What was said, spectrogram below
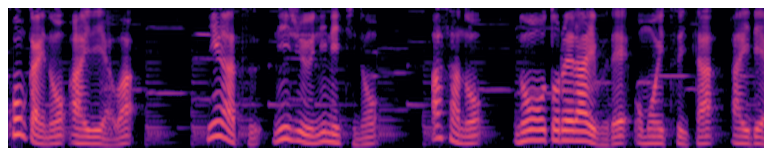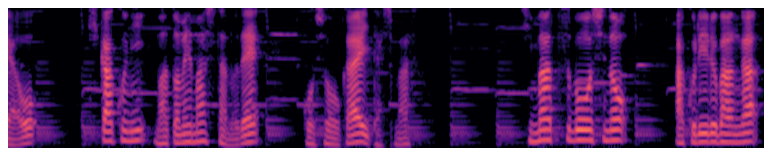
今回のアイデアは2月22日の朝の脳トレライブで思いついたアイデアを企画にまとめましたのでご紹介いたします。飛沫防止のアクリル板が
